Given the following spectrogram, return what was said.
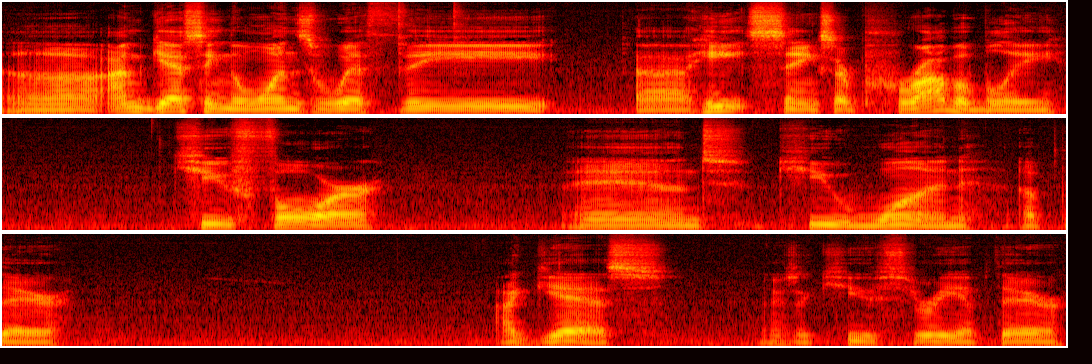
uh, I'm guessing the ones with the uh, heat sinks are probably Q4 and Q1 up there. I guess. There's a Q3 up there.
